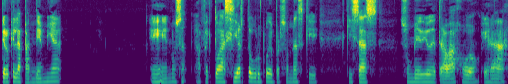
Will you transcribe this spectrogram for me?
Creo que la pandemia eh, nos afectó a cierto grupo de personas que quizás su medio de trabajo era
